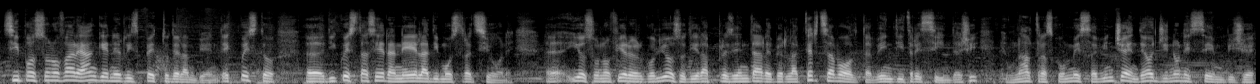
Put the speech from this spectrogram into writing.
si possono fare anche nel rispetto dell'ambiente e questo, eh, di questa sera ne è la dimostrazione. Eh, io sono fiero e orgoglioso di rappresentare per la terza volta 23 sindaci, un'altra scommessa vincente, oggi non è semplice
